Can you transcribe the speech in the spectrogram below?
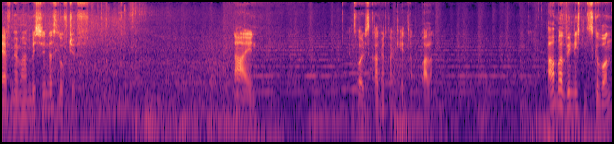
Nerven wir mal ein bisschen das Luftschiff. Nein. Jetzt wollte ich es gerade mit Raketen abballern. Aber wenigstens gewonnen.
